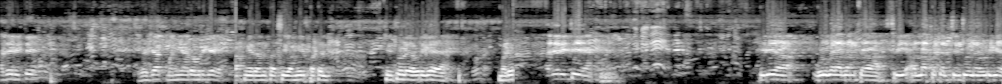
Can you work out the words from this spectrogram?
ಅದೇ ರೀತಿ ರಜಾಕ್ ಮನಿಯಾರ್ ಅವರಿಗೆ ಆತ್ಮೀಯರಂತ ಸಿ ಅಮೀರ್ ಪಟೇಲ್ ಚಿಂಚೋಳಿ ಅವರಿಗೆ ಅದೇ ರೀತಿ ಹಿರಿಯ ಗುರುಗಳಾದಂತಹ ಶ್ರೀ ಅಲ್ಲಾ ಪಟೇಲ್ ಚಿಂಚೋಳಿ ಅವರಿಗೆ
